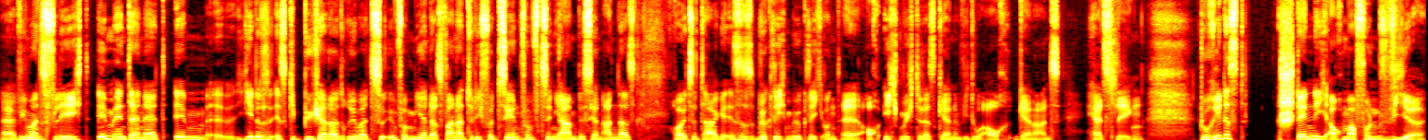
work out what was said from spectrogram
äh, wie man es pflegt, im Internet, im äh, jedes, es gibt Bücher darüber zu informieren. Das war natürlich vor 10, 15 Jahren ein bisschen anders. Heutzutage ist es wirklich möglich und äh, auch ich möchte das gerne, wie du auch, gerne ans Herz legen. Du redest ständig auch mal von wir.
